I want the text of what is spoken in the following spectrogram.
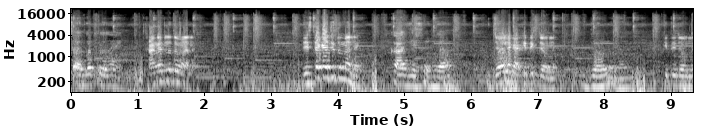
सांगितलं नाही. सांगितलं तुम्हाला. दिसते काय ते तुम्हाला? का दिसून का? जेवले का? किती जेवले? जेवलो किती जेवले?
